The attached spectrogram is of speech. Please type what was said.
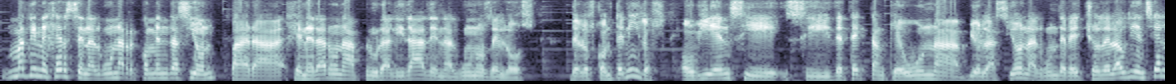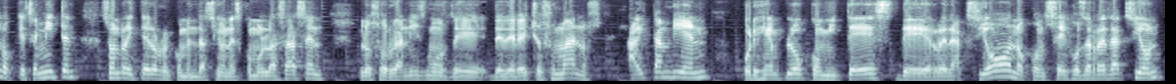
más bien ejercen alguna recomendación para generar una pluralidad en algunos de los de los contenidos, o bien si, si detectan que una violación a algún derecho de la audiencia, lo que se emiten son, reitero, recomendaciones, como las hacen los organismos de, de derechos humanos. Hay también, por ejemplo, comités de redacción o consejos de redacción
